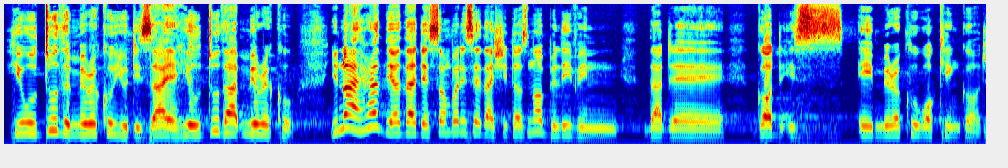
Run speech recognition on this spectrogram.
He will do the miracle you desire. He'll do that miracle. You know, I heard the other day somebody said that she does not believe in that uh, God is a miracle working God.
